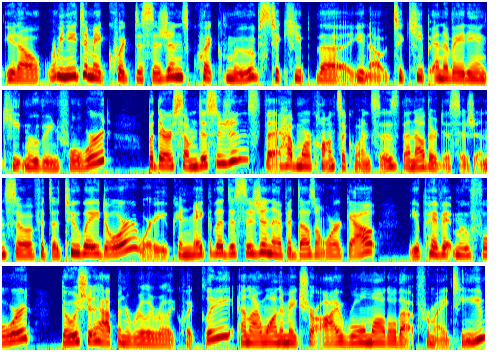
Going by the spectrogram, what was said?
you know, we need to make quick decisions, quick moves to keep the, you know, to keep innovating and keep moving forward. But there are some decisions that have more consequences than other decisions. So if it's a two way door where you can make the decision, if it doesn't work out, you pivot, move forward, those should happen really, really quickly. And I want to make sure I role model that for my team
